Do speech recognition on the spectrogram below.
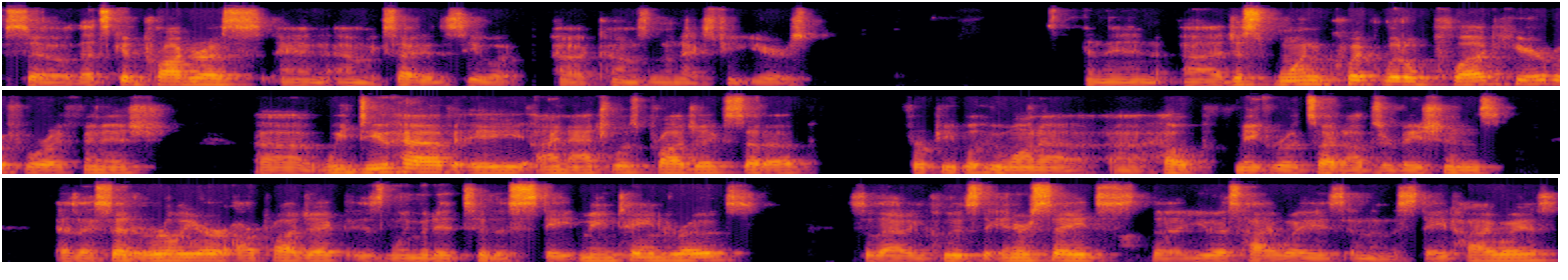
so that's good progress, and I'm excited to see what uh, comes in the next few years. And then uh, just one quick little plug here before I finish. Uh, we do have a iNaturalist project set up for people who want to uh, help make roadside observations. As I said earlier, our project is limited to the state maintained roads. So that includes the interstates, the US highways, and then the state highways.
